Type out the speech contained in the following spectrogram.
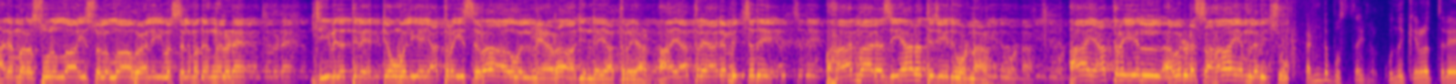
ആരംഭ റസൂലുള്ളാഹി സ്വല്ലല്ലാഹു അലൈഹി വസല്ലം തങ്ങളുടെ ജീവിതത്തിലെ ഏറ്റവും വലിയ യാത്ര ഇസ്റാ വൽ മിഅറാജിന്റെ യാത്രയാണ്. ആ യാത്ര ആരംഭിച്ചത് മഹാന്മാരെ സിയാറത്ത് ചെയ്തുകൊണ്ടാണ്. ആ യാത്രയിൽ അവരുടെ സഹായം ലഭിച്ചു. രണ്ട് പുസ്തകങ്ങൾ. ഒന്ന് കേരളത്തിലെ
